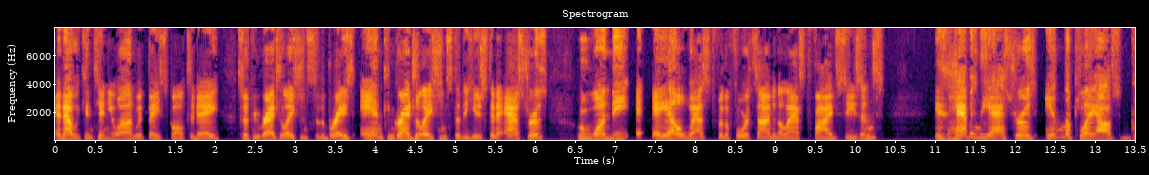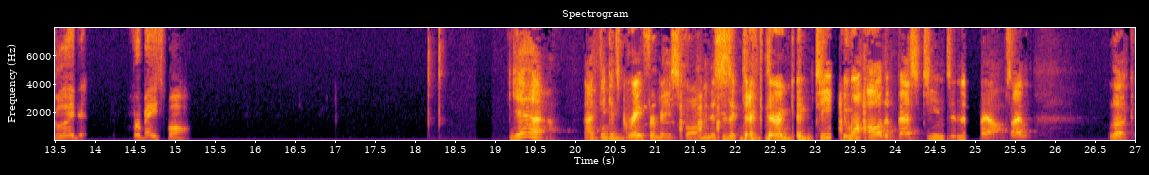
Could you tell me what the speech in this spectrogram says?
And now we continue on with baseball today. So congratulations to the Braves and congratulations to the Houston Astros, who won the AL West for the fourth time in the last five seasons. Is having the Astros in the playoffs good for baseball? Yeah, I think it's great for baseball. I mean, this is a, they're, they're a good team. You want all the best teams in the playoffs. I look.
